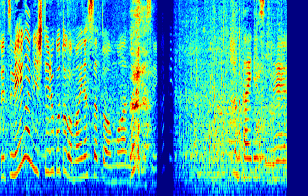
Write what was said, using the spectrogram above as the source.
別にメガネしてることがマイナスだとは思わないですね 反対ですね、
